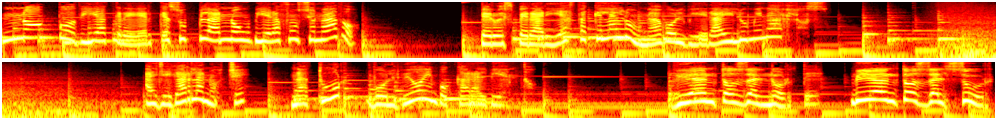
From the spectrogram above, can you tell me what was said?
no podía creer que su plan no hubiera funcionado, pero esperaría hasta que la luna volviera a iluminarlos. Al llegar la noche, Natur volvió a invocar al viento. Vientos del norte, vientos del sur,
